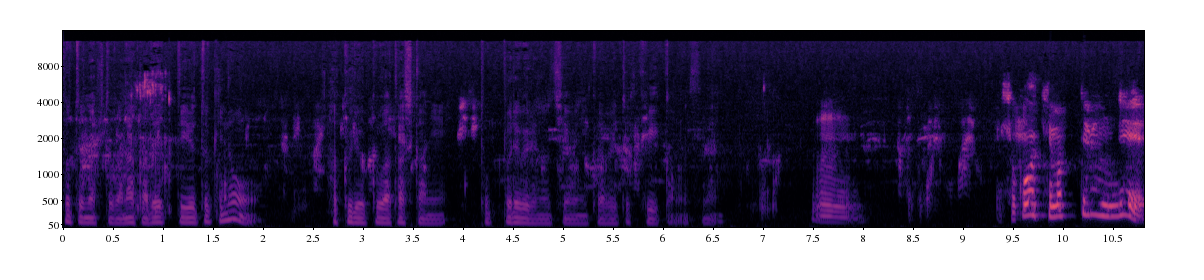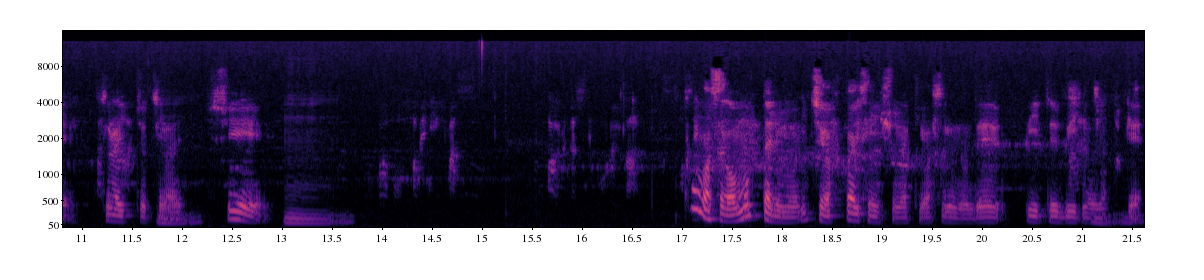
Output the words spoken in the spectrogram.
外の人が中でっていう時の迫力は確かにトップレベルのチームに比べると低いかもですね。うん。そこは決まってるんで、辛いっちゃ辛いし、うん。トーマスが思ったよりも位置が深い選手な気がするので、B2B ではなくて。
